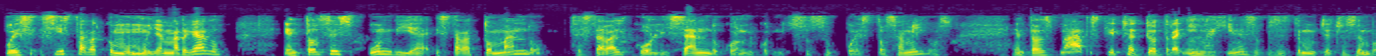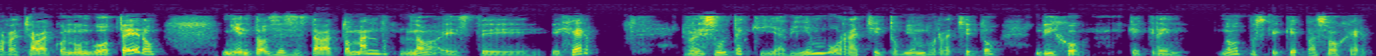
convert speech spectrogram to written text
pues sí estaba como muy amargado. Entonces un día estaba tomando, se estaba alcoholizando con, sus supuestos amigos. Entonces, ah, pues que échate otra. Imagínense, pues este muchacho se emborrachaba con un gotero y entonces estaba tomando, ¿no? Este, Herb. Resulta que ya bien borrachito, bien borrachito, dijo, ¿qué creen? No, pues que qué pasó, Ger,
